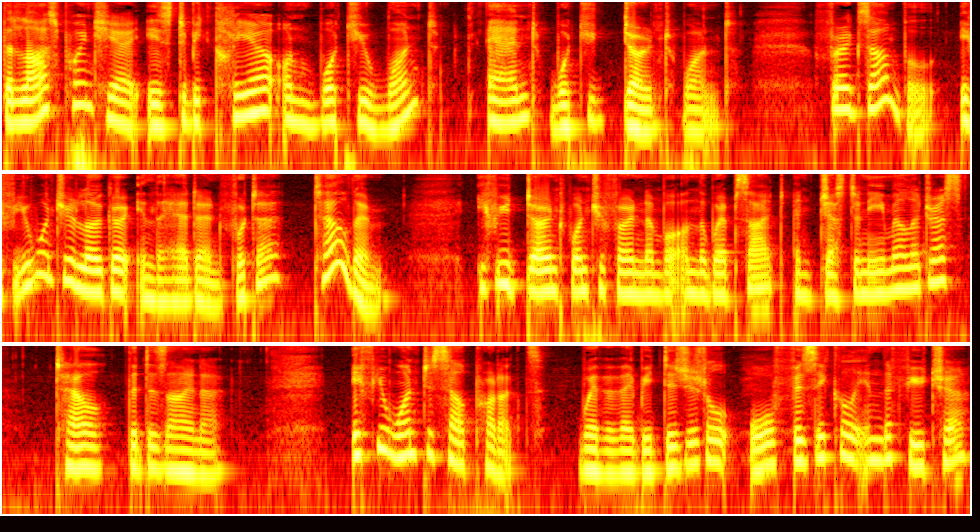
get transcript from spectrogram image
The last point here is to be clear on what you want and what you don't want. For example, if you want your logo in the header and footer, tell them. If you don't want your phone number on the website and just an email address, tell the designer. If you want to sell products, whether they be digital or physical in the future,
